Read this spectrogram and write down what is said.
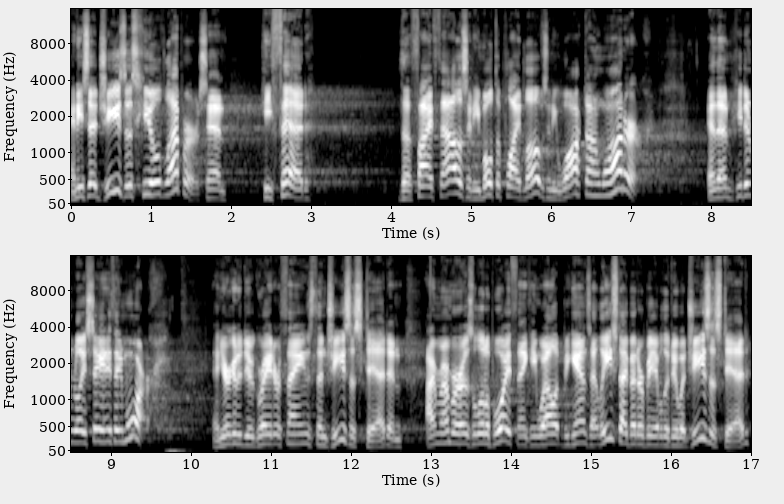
And he said, Jesus healed lepers, and he fed the 5,000. He multiplied loaves, and he walked on water. And then he didn't really say anything more and you're going to do greater things than Jesus did. And I remember as a little boy thinking, well, it begins, at least I better be able to do what Jesus did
